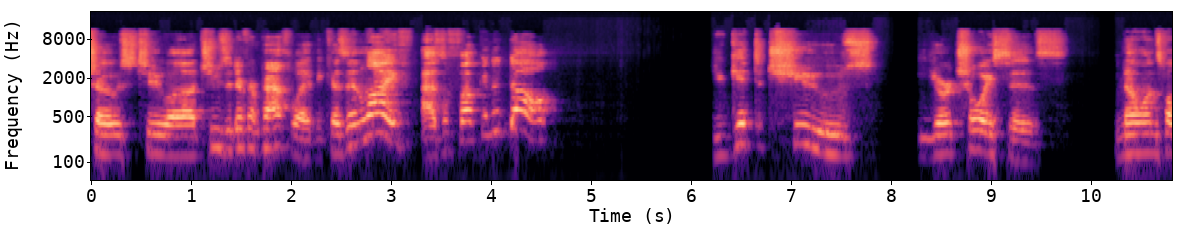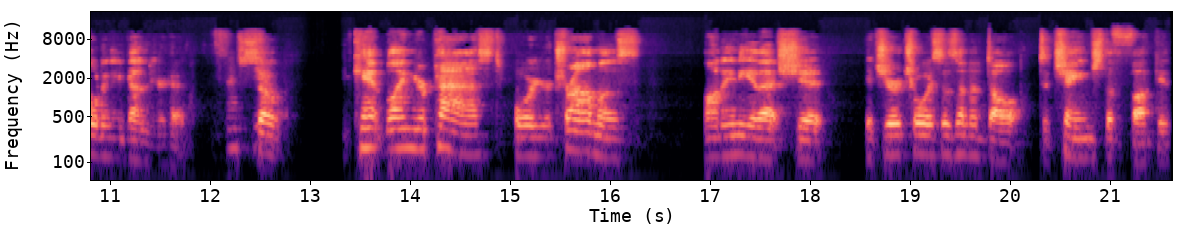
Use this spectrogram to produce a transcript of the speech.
chose to uh, choose a different pathway because in life, as a fucking adult, you get to choose your choices. No one's holding a gun to your head. That's So you can't blame your past or your traumas on any of that shit. It's your choice as an adult to change the fucking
